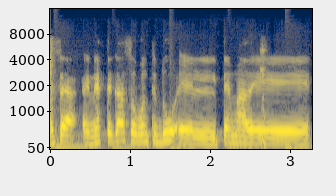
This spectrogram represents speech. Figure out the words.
o sea, en este caso, ponte tú el tema de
